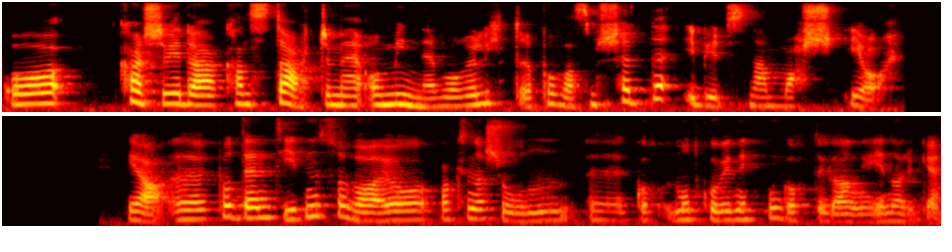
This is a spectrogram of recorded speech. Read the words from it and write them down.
Og kanskje vi da kan starte med å minne våre lyttere på hva som skjedde i begynnelsen av mars i år. Ja, eh, på den tiden så var jo vaksinasjonen eh, mot covid-19 godt i gang i Norge.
